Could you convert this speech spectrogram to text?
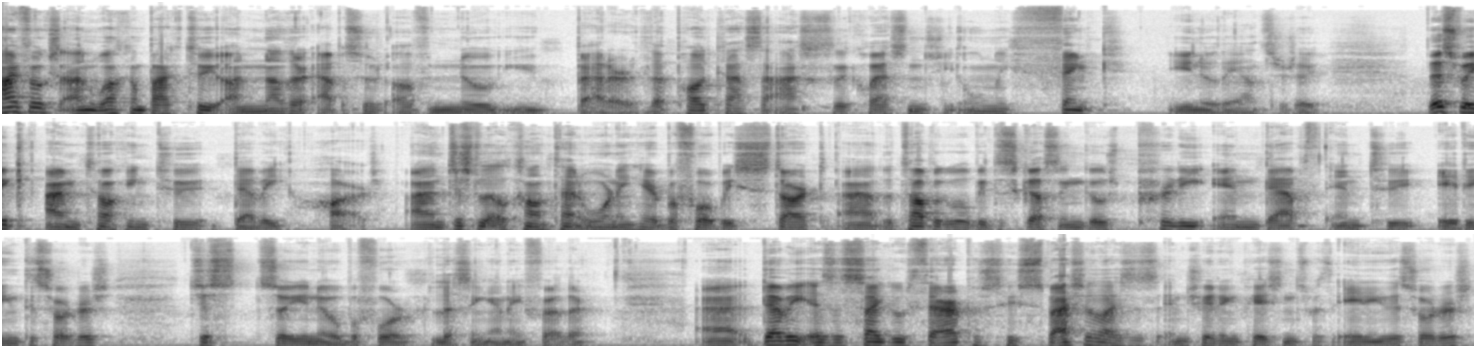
Hi, folks, and welcome back to another episode of Know You Better, the podcast that asks the questions you only think you know the answer to. This week, I'm talking to Debbie Howard. And just a little content warning here before we start. Uh, the topic we'll be discussing goes pretty in depth into eating disorders, just so you know before listening any further. Uh, Debbie is a psychotherapist who specialises in treating patients with eating disorders.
